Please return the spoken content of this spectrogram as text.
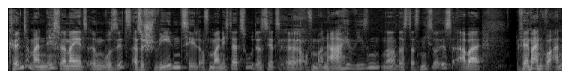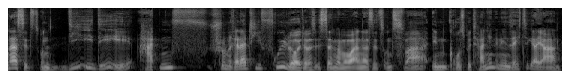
könnte man nicht, wenn man jetzt irgendwo sitzt, also Schweden zählt offenbar nicht dazu, das ist jetzt äh, offenbar nachgewiesen, ne, dass das nicht so ist, aber wenn man woanders sitzt und die Idee hatten schon relativ früh Leute, was ist denn, wenn man woanders sitzt? Und zwar in Großbritannien in den 60er Jahren.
